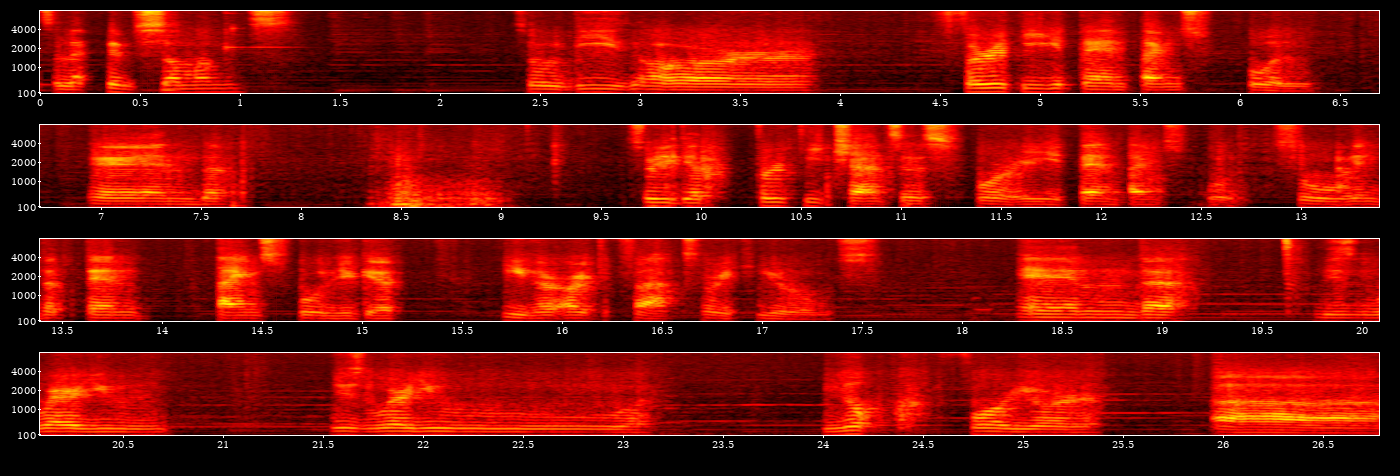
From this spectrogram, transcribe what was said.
selective summons. So these are 30 10 times full and so you get 30 chances for a 10 times pull. So in the 10 times pull, you get either artifacts or heroes. And uh, this is where you this is where you look for your uh,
